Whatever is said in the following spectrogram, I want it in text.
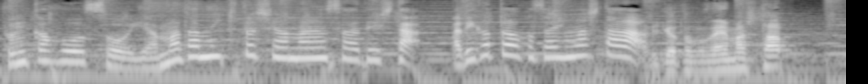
文化放送山田美希俊アナウンサーでした。ありがとうございました。ありがとうございました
